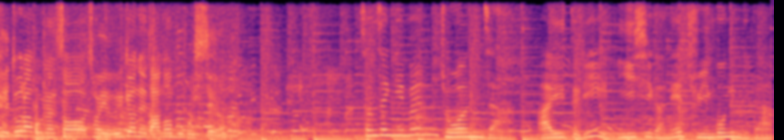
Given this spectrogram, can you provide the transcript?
되돌아보면서 저희 의견을 나눠보고 있어요. 선생님은 조언자, 아이들이 이 시간의 주인공입니다.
